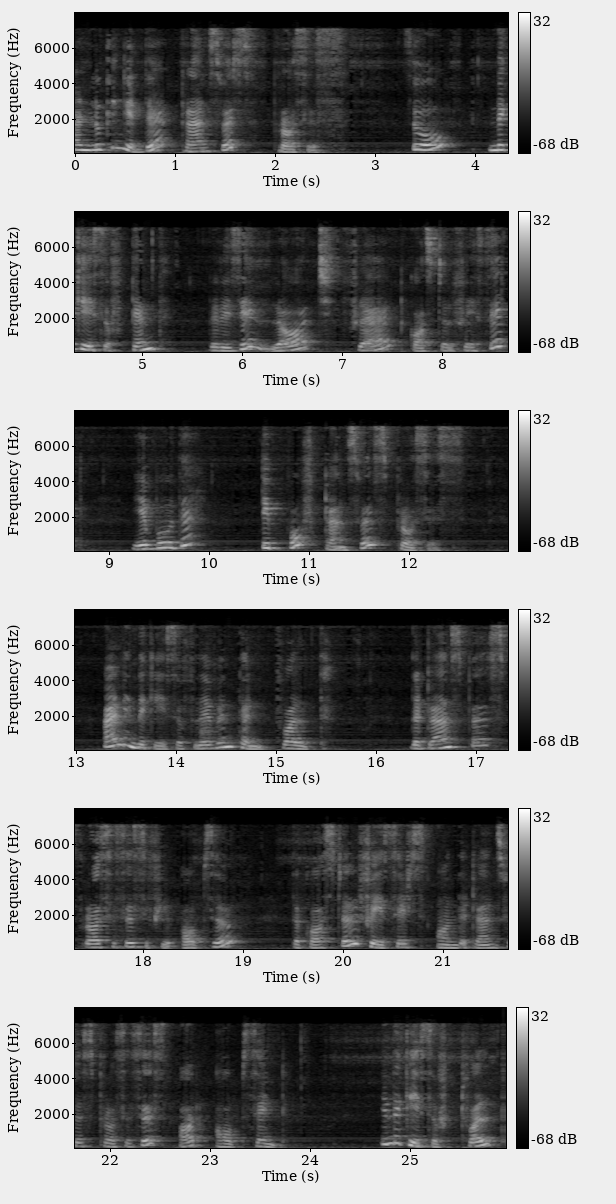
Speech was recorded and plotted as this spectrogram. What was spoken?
And looking at the transverse process. So in the case of 10th, there is a large flat costal facet above the tip of transverse process. And in the case of 11th and 12th, the transverse processes if you observe, the costal facets on the transverse processes are absent. In the case of 12th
